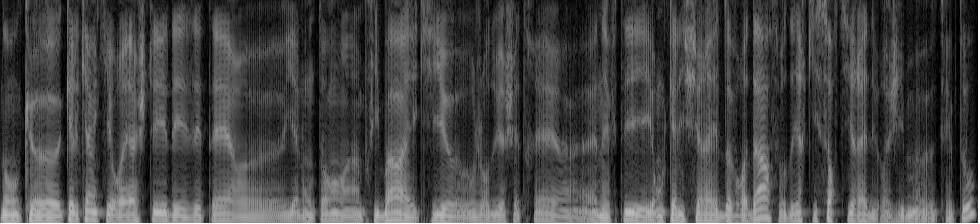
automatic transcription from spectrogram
Donc euh, quelqu'un qui aurait acheté des Ethers euh, il y a longtemps à un prix bas et qui euh, aujourd'hui achèterait un NFT et on le qualifierait d'œuvre d'art, ça veut dire qu'il sortirait du régime crypto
